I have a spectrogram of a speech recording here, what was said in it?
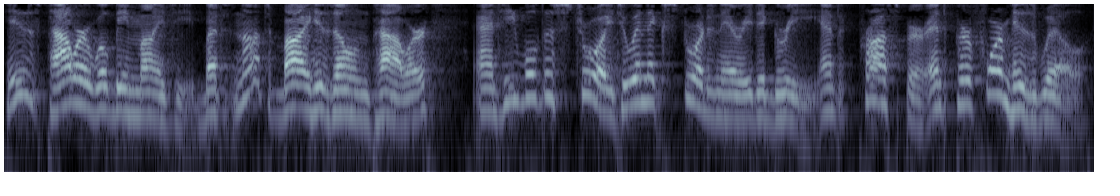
His power will be mighty, but not by his own power, and he will destroy to an extraordinary degree, and prosper and perform his will.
